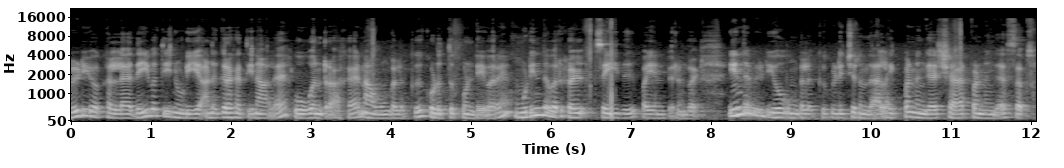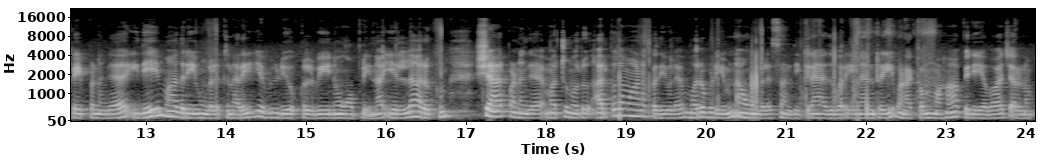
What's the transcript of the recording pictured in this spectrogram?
வீடியோக்களில் தெய்வத்தினுடைய அனுகிரகத்தினால் ஒவ்வொன்றாக நான் உங்களுக்கு கொடுத்து கொண்டே வரேன். முடிந்தவர்கள் செய்து பயன்பெறுங்கள். இந்த வீடியோ உங்களுக்கு பிடிச்சிருந்தால் லைக் பண்ணுங்கள் ஷேர் பண்ணுங்கள் சப்ஸ்கிரைப் பண்ணுங்கள் இதே மாதிரி உங்களுக்கு நிறைய வீடியோக்கள் வேணும் அப்படின்னா எல்லாருக்கும் ஷேர் பண்ணுங்கள் மற்றும் ஒரு அற்புதமான பதிவில் மறுபடியும் நான் உங்களை சந்திக்கிறேன். அதுவரை நன்றி வணக்கம். மகா பெரியவா சரணம்.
